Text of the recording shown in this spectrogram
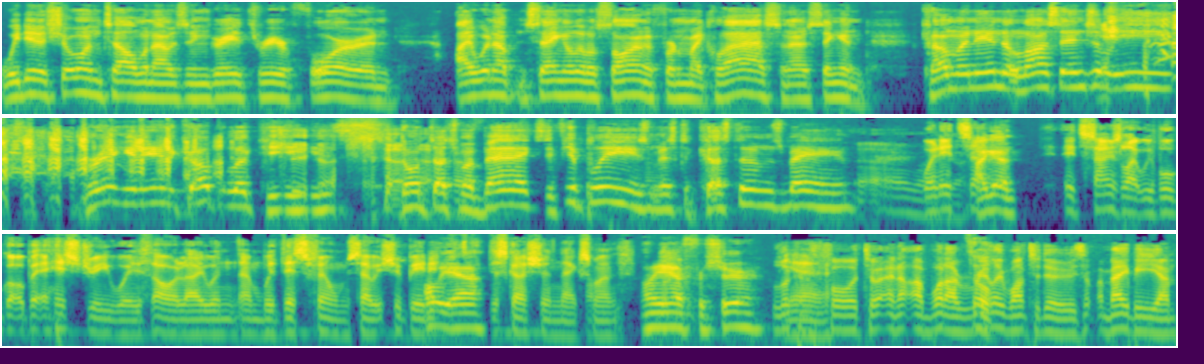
we did a show and tell when I was in grade three or four, and I went up and sang a little song in front of my class, and I was singing "Coming into Los Angeles, bringing in a couple of keys. Don't touch my bags, if you please, Mister Customs Man." well, it's uh, I got it sounds like we've all got a bit of history with Arlo and, and with this film, so it should be an Oh, yeah. discussion next month. oh yeah, for sure. Looking Yeah. forward to it. And uh, what I Cool. really want to do is maybe um,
